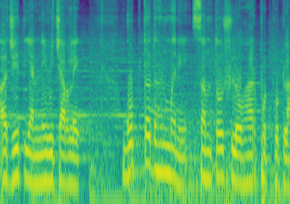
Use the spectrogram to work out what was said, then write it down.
अजित यांनी विचारले. गुप्तधन म्हणे संतोष लोहार पुटपुटला.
